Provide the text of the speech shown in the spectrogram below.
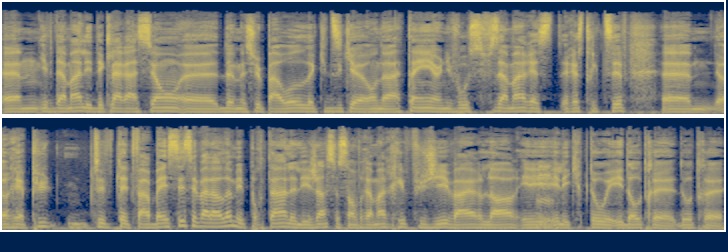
euh, évidemment les déclarations euh, de Monsieur Powell là, qui dit qu'on a atteint un niveau suffisamment rest- restrictif, euh, aurait pu peut-être faire baisser ces valeurs-là, mais pourtant là, les gens se sont vraiment réfugiés vers l'or et, et les cryptos et, et d'autres d'autres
